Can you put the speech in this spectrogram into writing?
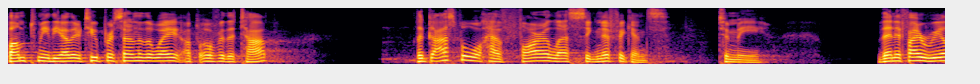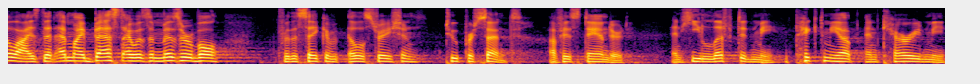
bumped me the other 2% of the way up over the top, the gospel will have far less significance to me than if I realized that at my best I was a miserable, for the sake of illustration, 2% of his standard. And he lifted me, picked me up, and carried me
